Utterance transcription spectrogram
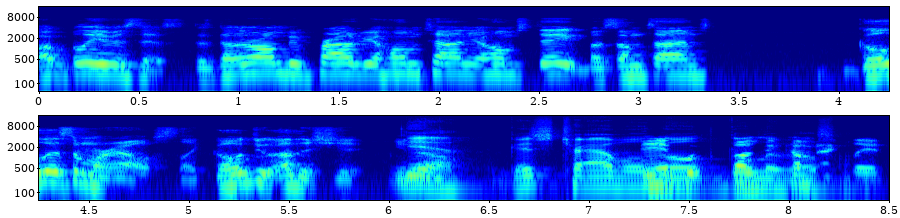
I believe it's this. There's nothing wrong being proud of your hometown, your home state, but sometimes go live somewhere else. Like, go do other shit. You yeah. Know? Good travel. Yeah, Go, we'll- go live elsewhere. later.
